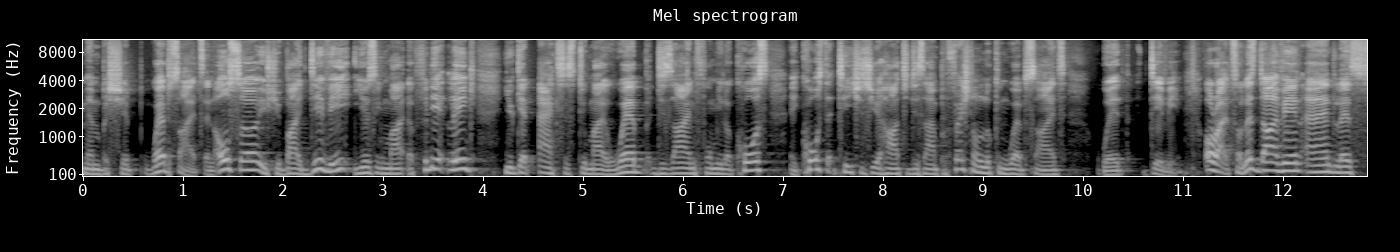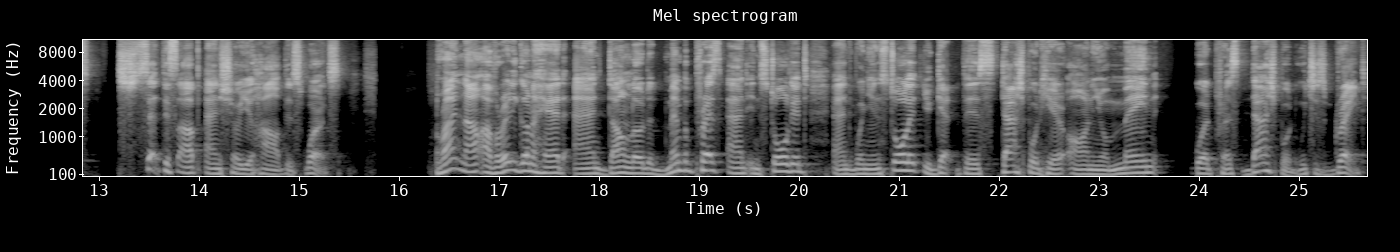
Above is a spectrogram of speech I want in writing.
membership websites. And also, if you buy Divi using my affiliate link, you get access to my web design formula course, a course that teaches you how to design professional looking websites with Divi. All right, so let's dive in and let's set this up and show you how this works. Right now, I've already gone ahead and downloaded MemberPress and installed it. And when you install it, you get this dashboard here on your main WordPress dashboard, which is great.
